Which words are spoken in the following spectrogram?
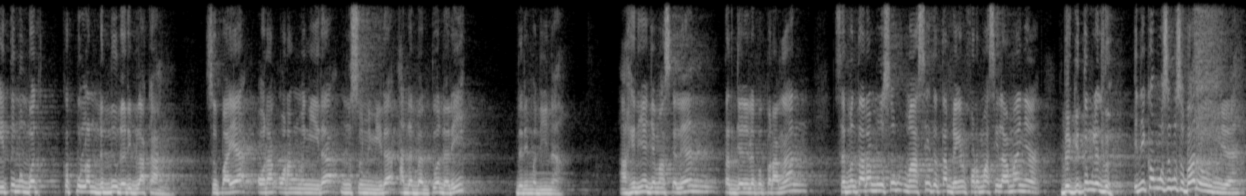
itu membuat kepulan debu dari belakang supaya orang-orang mengira musuh mengira ada bantuan dari dari Madinah. Akhirnya jemaah sekalian terjadilah peperangan sementara musuh masih tetap dengan formasi lamanya. Begitu melihat loh, ini kok musuh-musuh baru ya.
